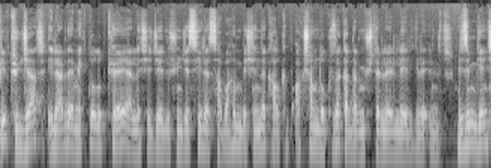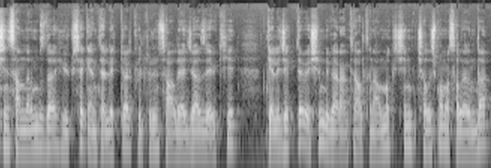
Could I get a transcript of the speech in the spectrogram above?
Bir tüccar ileride emekli olup köye yerleşeceği düşüncesiyle sabahın 5'inde kalkıp akşam 9'a kadar müşterileriyle ilgilenir. Bizim genç insanlarımız da yüksek entelektüel kültürün sağlayacağı zevki gelecekte ve şimdi garanti altına almak için çalışma masalarında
